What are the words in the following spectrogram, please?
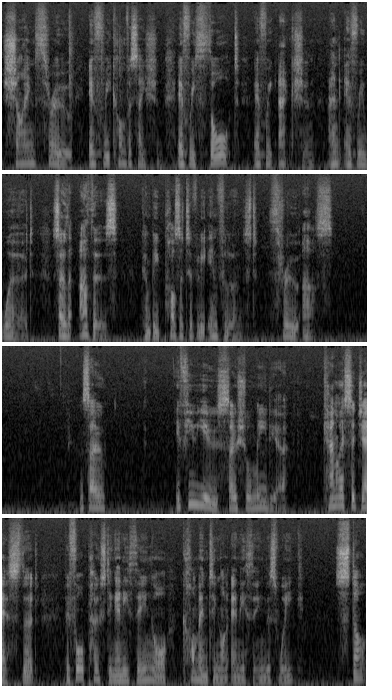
shine through every conversation, every thought, every action, and every word, so that others can be positively influenced through us. And so if you use social media, can I suggest that before posting anything or commenting on anything this week, stop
